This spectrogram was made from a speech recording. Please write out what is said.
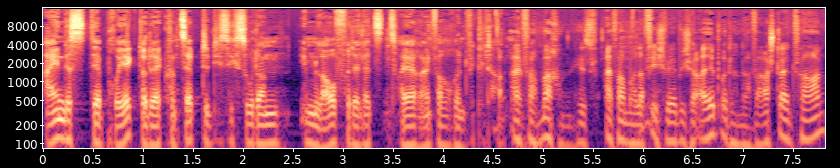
eines der Projekte oder der Konzepte, die sich so dann im Laufe der letzten zwei Jahre einfach auch entwickelt haben. Einfach machen. Jetzt einfach mal auf die Schwäbische Alb oder nach Warstein fahren.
